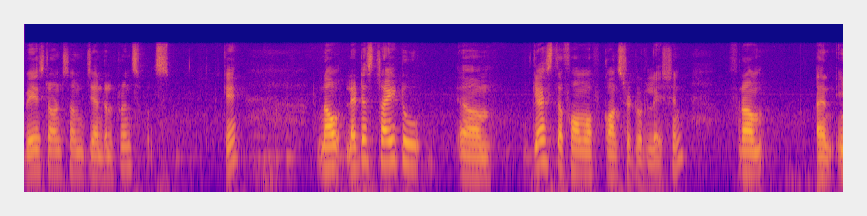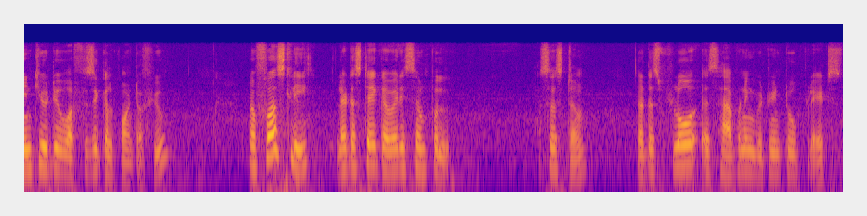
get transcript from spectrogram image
based on some general principles. Okay. Now, let us try to um, guess the form of constitutive relation from an intuitive or physical point of view. Now, firstly let us take a very simple system that is flow is happening between two plates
